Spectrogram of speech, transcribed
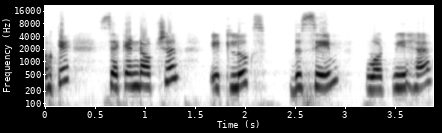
Okay? Second option it looks the same what we have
